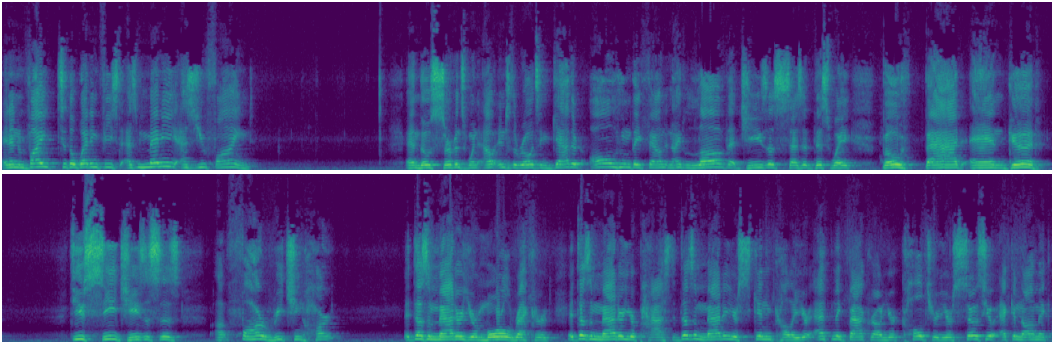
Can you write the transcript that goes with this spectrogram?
and invite to the wedding feast as many as you find. And those servants went out into the roads and gathered all whom they found. And I love that Jesus says it this way both bad and good. Do you see Jesus' uh, far reaching heart? It doesn't matter your moral record. It doesn't matter your past. It doesn't matter your skin color, your ethnic background, your culture, your socioeconomic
